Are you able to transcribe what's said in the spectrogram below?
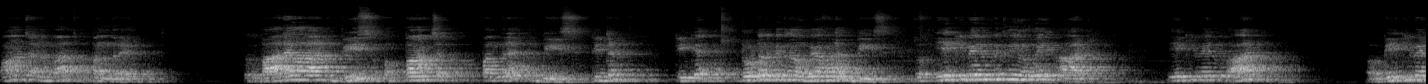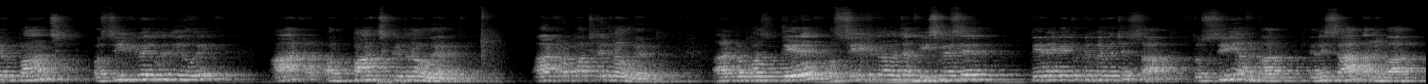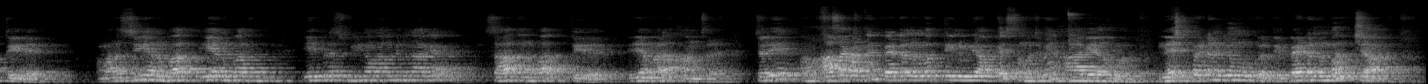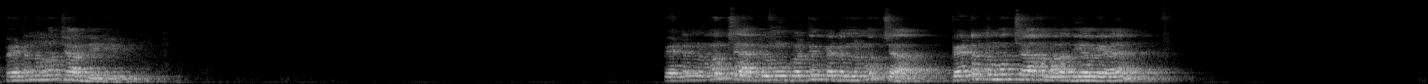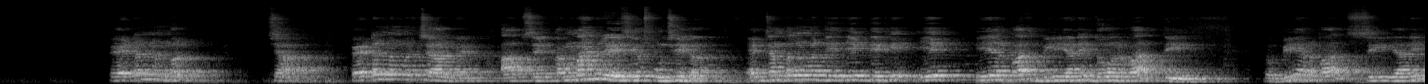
पाँच अनुपात पंद्रह। तो बारह और आठ बीस और पाँच पंद्रह बीस, ठीक है? ठीक है? टोटल कितना हो गया हमारा बीस। तो ए की वैल्यू कितनी हो गई? आठ। ए की वैल्यू आठ और बी की वैल्यू पाँच और सी की वैल्यू कितनी हो गई? आठ और पाँच कितना हो गया? आठ और पाँच कितना हो गया? आठ और पाँच तेरह और सी कितना बचा? बीस में से तेरह गए तो कितने बचे? सात। तो सी अनुपात यानी सात अनुपात तेरह। हमारा सी अनुपात, ए अनुपात, ए प्लस बी का मान कितना आ गया? सात अनुपात तेरह। ये हमारा आंसर है। चलिए, हम आशा करते हैं पैटर्न नंबर तीन भी आपके समझ में आ गया होगा। नेक्स्ट पैटर्न क्यों मूव करते हैं। पैटर्न नंबर चार। पैटर्न नंबर चार देखिए। पैटर्न नंबर चार पे मूव करते हैं। पैटर्न नंबर चार। पैटर्न नंबर चार हमारा दिया गया है पैटर्न नंबर चार पैटर्न नंबर चार में आपसे कंबाइंड रेशियो पूछेगा। एग्जांपल नंबर एक देखिए एक ए अनुपात बी यानी दो अनुपात तीन। तो बी अनुपात सी यानी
